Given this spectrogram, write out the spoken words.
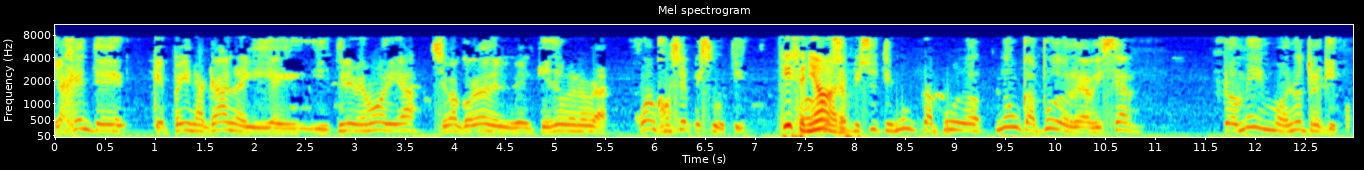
la gente que peina cana y, tiene memoria se va a acordar del, que yo voy a nombrar. Juan José Pisuti. Sí, señor. José Pisuti nunca pudo, nunca pudo realizar lo mismo en otro equipo.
